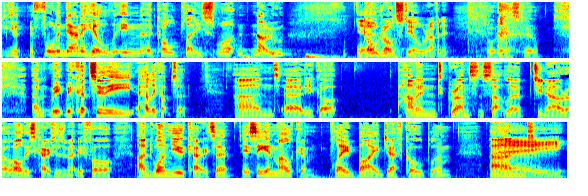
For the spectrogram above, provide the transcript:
you, you're falling down a hill in a cold place? What? No. Yeah. Cold rolled steel. We're having it. Cold road steel. Um, we we cut to the helicopter, and uh, you've got Hammond, Grant, and Sattler, Gennaro, all these characters we've met before, and one new character. It's Ian Malcolm, played by Jeff Goldblum, and Hey.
